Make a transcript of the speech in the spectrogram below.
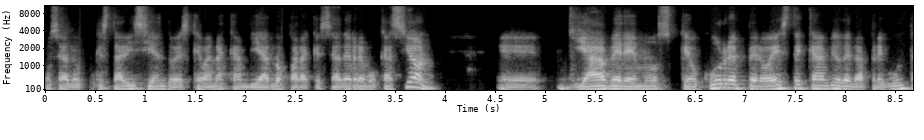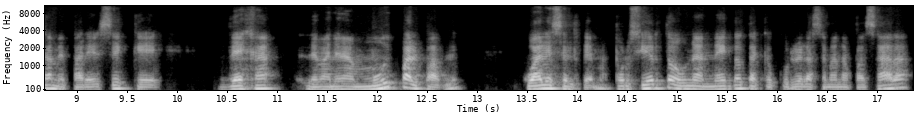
O sea, lo que está diciendo es que van a cambiarlo para que sea de revocación. Eh, ya veremos qué ocurre, pero este cambio de la pregunta me parece que deja de manera muy palpable cuál es el tema. Por cierto, una anécdota que ocurrió la semana pasada,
